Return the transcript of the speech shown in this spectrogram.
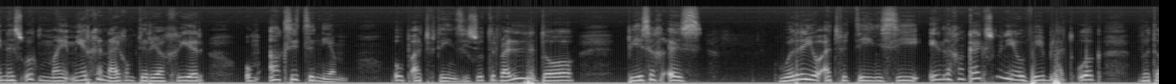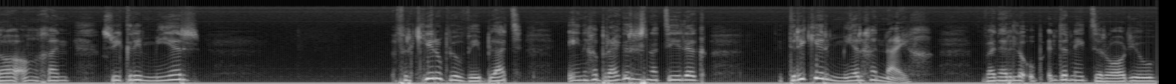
en is ook meer geneig om te reageer om aksie te neem op advertentie. So terwyl hulle daar bezig is, hoor jou advertentie en hulle gaan kyk so in jou webblad ook wat daar aangaan, so jy krij meer verkeer op jou webblad en gebruiker is natuurlijk drie keer meer geneig wanneer hulle op internet radio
